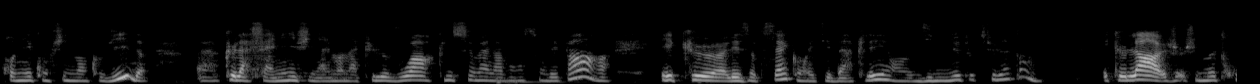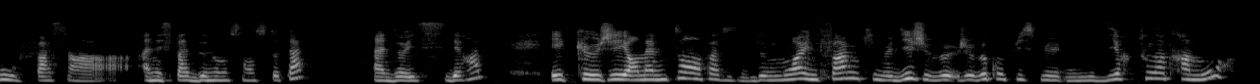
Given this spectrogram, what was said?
premier confinement Covid, euh, que la famille finalement n'a pu le voir qu'une semaine avant son départ, et que les obsèques ont été bâclées en 10 minutes au-dessus de la tombe. Et que là, je, me trouve face à un espace de non-sens total, un deuil sidéral, et que j'ai en même temps en face de moi une femme qui me dit je veux, je veux qu'on puisse lui, dire tout notre amour,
